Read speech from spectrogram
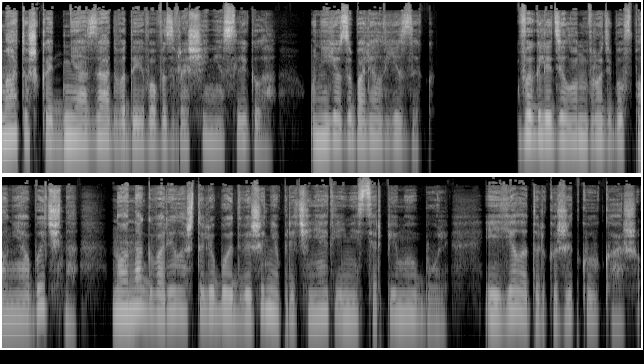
Матушка дня за два до его возвращения слегла. У нее заболел язык. Выглядел он вроде бы вполне обычно, но она говорила, что любое движение причиняет ей нестерпимую боль, и ела только жидкую кашу.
